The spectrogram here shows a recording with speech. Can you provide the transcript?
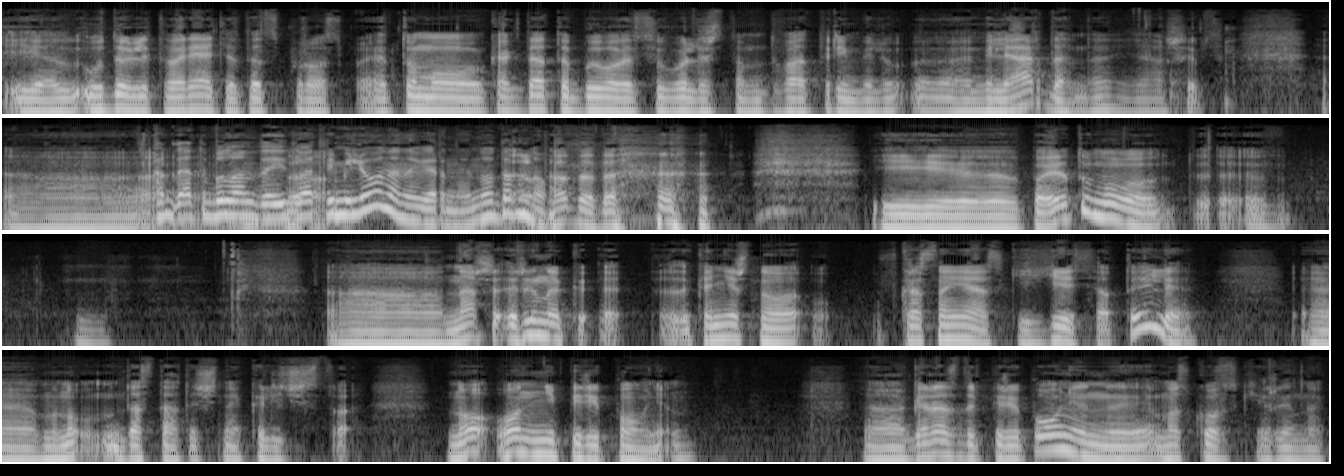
и удовлетворять этот спрос. Поэтому когда-то было всего лишь там 2-3 э, миллиарда, да, я ошибся. А, когда-то было 2-3 миллиона, наверное, но давно. Да-да-да. И поэтому э, наш рынок, э, конечно, в Красноярске есть отели, достаточное количество, но он не переполнен. Э, гораздо переполненный московский рынок.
